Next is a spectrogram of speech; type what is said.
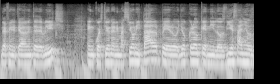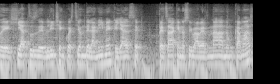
definitivamente de Bleach. En cuestión de animación y tal, pero yo creo que ni los 10 años de hiatus de Bleach en cuestión del anime, que ya se pensaba que no se iba a ver nada nunca más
